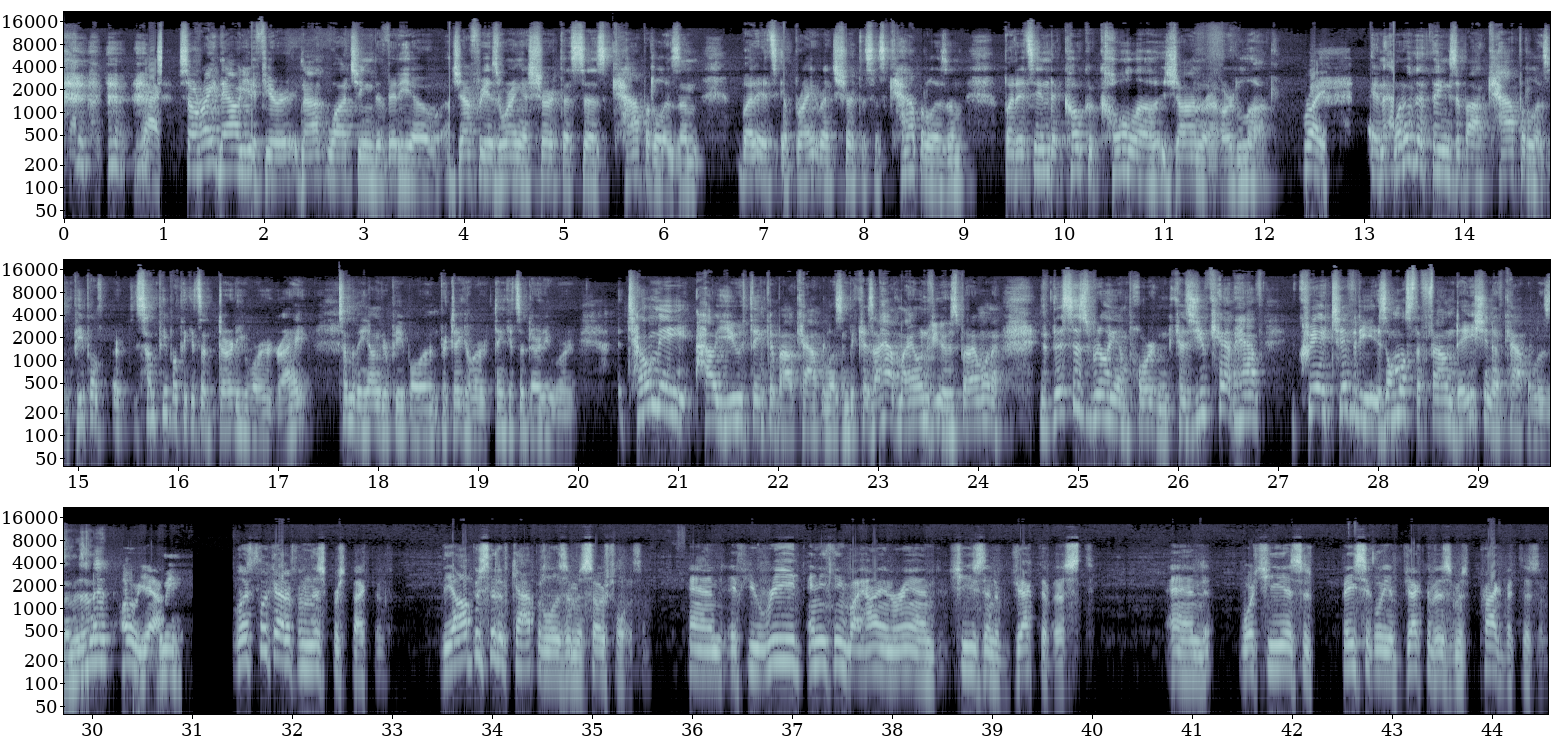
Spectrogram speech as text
so, right now, if you're not watching the video, Jeffrey is wearing a shirt that says capitalism, but it's a bright red shirt that says capitalism, but it's in the Coca Cola genre or look. Right. And one of the things about capitalism, people, some people think it's a dirty word, right? Some of the younger people in particular think it's a dirty word. Tell me how you think about capitalism because I have my own views, but I want to, this is really important because you can't have, creativity is almost the foundation of capitalism, isn't it? Oh, yeah. I mean, let's look at it from this perspective. The opposite of capitalism is socialism. And if you read anything by Ayn Rand, she's an objectivist. And what she is is basically objectivism is pragmatism.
